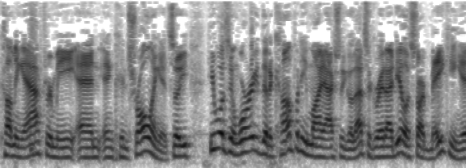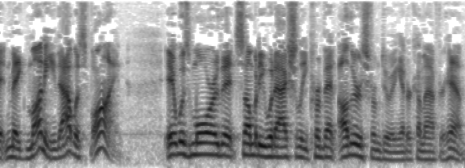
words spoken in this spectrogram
coming after me and, and controlling it? So he, he wasn't worried that a company might actually go, that's a great idea, let's start making it and make money. That was fine. It was more that somebody would actually prevent others from doing it or come after him.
